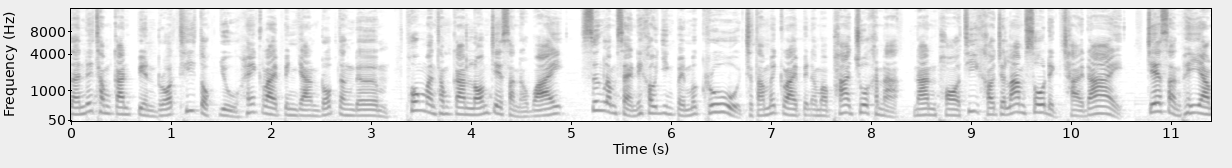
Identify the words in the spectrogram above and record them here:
นั้นได้ทำการเปลี่ยนรถที่ตกอยู่ให้กลายเป็นยานรบดังเดิม พวกมันทำการล้อมเจสันเอาไว้ ซึ่งลำแสงที่เขายิงไปเมื่อครู่ จะทำให้กลายเป็นอัมพาตชั่วขณะ นานพอที่เขาจะล่ามโซ่เด็กชายได้ เจสันพยายาม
